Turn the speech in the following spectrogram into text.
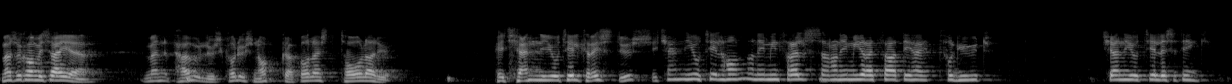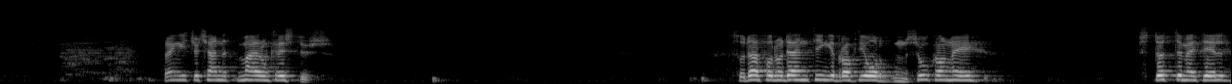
Men så kan vi si Men Paulus, hva du snakker, hvordan taler du? Jeg kjenner jo til Kristus, jeg kjenner jo til Han. Han er min frelser, han er min rettferdighet for Gud. Jeg kjenner jo til disse ting. Jeg trenger ikke å kjenne mer om Kristus. Så derfor, når den ting er brakt i orden, så kan jeg støtte meg til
